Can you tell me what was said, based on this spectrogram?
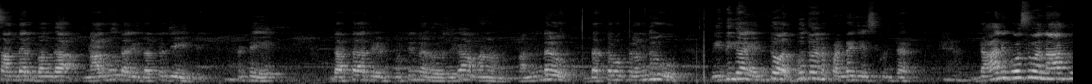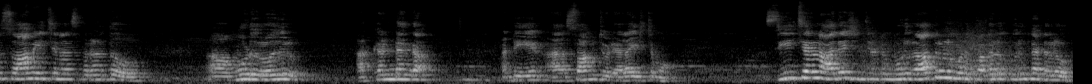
సందర్భంగా నాలుగో తారీఖు దత్త జయంతి. అంటే దత్తాత్రేయుడు పుట్టినరోజుగా మనం అందరూ దత్త భక్తులందరూ విధిగా ఎంతో అద్భుతమైన పండుగ చేసుకుంటారు. దానికోసం నాకు స్వామి ఇచ్చిన స్మరణతో మూడు రోజులు అఖండంగా అంటే ఆ స్వామి చూడు ఎలా ఇష్టమో. శ్రీచరణ ఆదేశించినట్టు మూడు రాత్రులు మూడు పగలు కురుంకట్టలో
